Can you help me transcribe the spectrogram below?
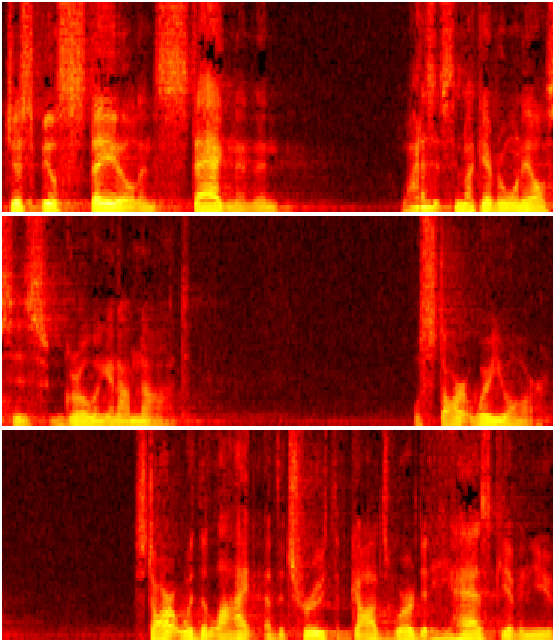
just feel stale and stagnant. And why does it seem like everyone else is growing and I'm not? Well, start where you are. Start with the light of the truth of God's word that He has given you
